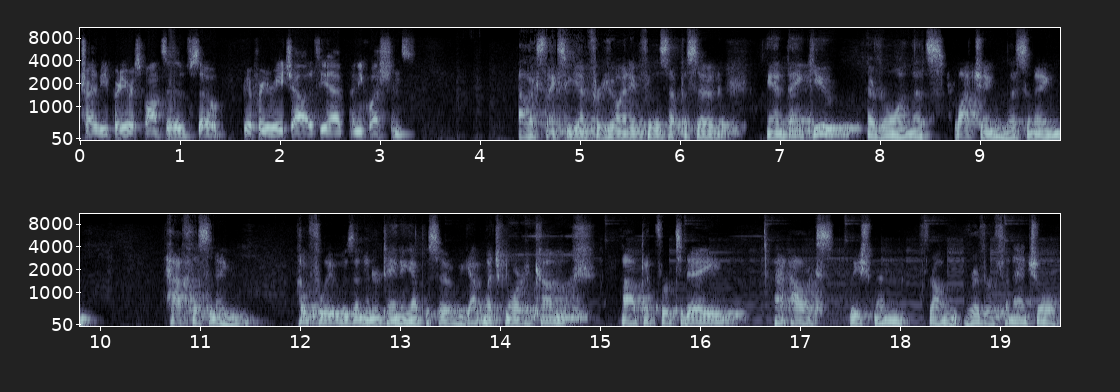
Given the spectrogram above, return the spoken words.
try to be pretty responsive. So, feel free to reach out if you have any questions. Alex, thanks again for joining for this episode. And thank you, everyone that's watching, listening, half listening. Hopefully, it was an entertaining episode. We got much more to come. Uh, but for today, uh, Alex Leishman from River Financial,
